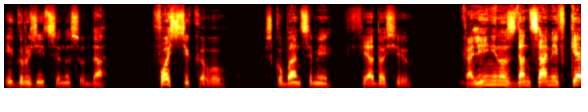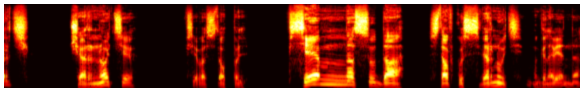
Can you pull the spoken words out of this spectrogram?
и грузиться на суда. Фостикову с кубанцами в Феодосию, Калинину с донцами в Керчь, Черноте в Севастополь. Всем на суда, ставку свернуть мгновенно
